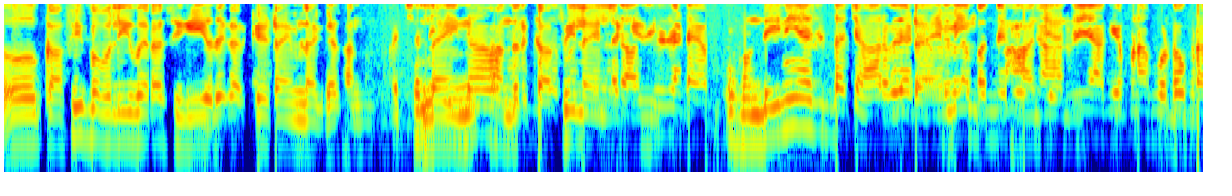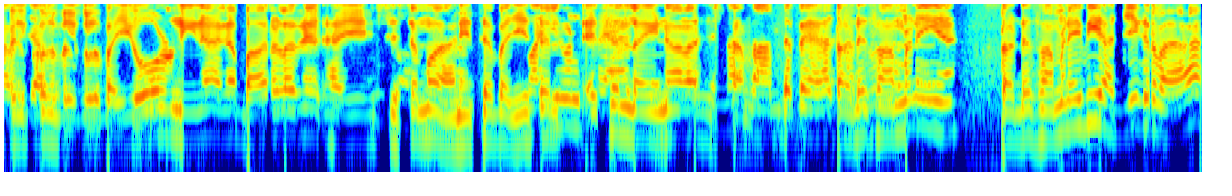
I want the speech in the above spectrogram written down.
ਉਹ ਕਾਫੀ ਪਬਲਿਕ ਵਗੈਰਾ ਸੀਗੀ ਉਹਦੇ ਕਰਕੇ ਟਾਈਮ ਲੱਗ ਗਿਆ ਸਾਨੂੰ। ਅੱਛਾ ਲਾਈਨ ਅੰਦਰ ਕਾਫੀ ਲਾਈਨ ਲੱਗੀ ਸੀ। ਹੁੰਦੀ ਨਹੀਂ ਜਿੱਦਾਂ 4 ਵਜੇ ਦਾ ਟਾਈਮ ਬੰਦੇ ਨੂੰ ਹਾਂਜੀ, 4 ਵਜੇ ਆ ਕੇ ਆਪਣਾ ਫੋਟੋ ਕਰਾ ਬਿਲਕੁਲ ਬਿਲਕੁਲ ਭਾਈ ਉਹ ਨਹੀਂ ਨਾ ਹੈਗਾ ਬਾਹਰ ਵਾਲਾ ਹੈ ਸਿਸਟਮ ਹੋਇਆ ਨਹੀਂ ਇੱਥੇ ਹੁਣ ਇੱਥੇ ਇੱਥੇ ਲਾਈਨ ਵਾਲਾ ਸਿਸਟਮ ਤੁਹਾਡੇ ਸਾਹਮਣੇ ਹੀ ਹੈ ਤੁਹਾਡੇ ਸਾਹਮਣੇ ਵੀ ਅੱਜ ਹੀ ਕਰਵਾਇਆ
